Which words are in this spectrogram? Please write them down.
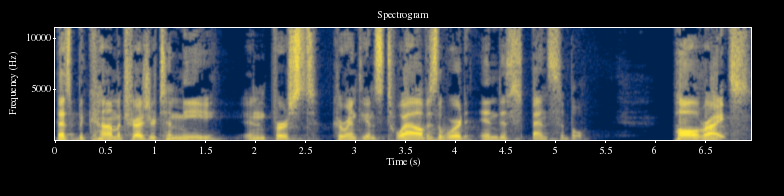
that's become a treasure to me in 1 Corinthians 12 is the word indispensable. Paul writes,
